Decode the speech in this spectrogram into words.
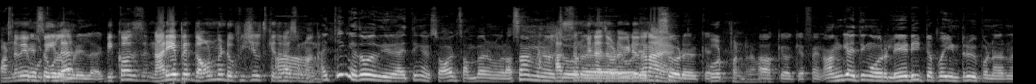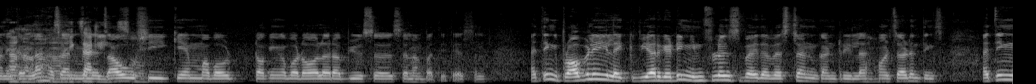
பண்ணவே கூட முடியல. பிகாஸ் நிறைய பேர் கவர்மெண்ட் ஒஃபிஷியல்ஸ்க்கு எதிராக சொன்னாங்க. ஐ திங்க் ஏதோ I think I it somewhere ஒரு அசாம் மினாஜோட video தான் நான் quote பண்றேன். ஓகே ஓகே ஃபைன் அங்க ஐ திங்க் ஒரு லேடிட்ட போய் interview Hasan exactly. Minhaj how she came about talking about all her abusers எல்லாம் பத்தி I think probably like we are getting influence by the western கண்ட்ரில on certain things I think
